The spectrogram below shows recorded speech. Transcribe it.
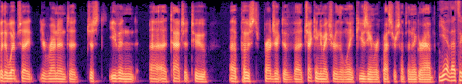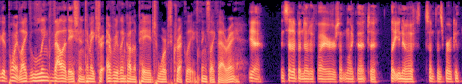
with a website you're running to just even uh, attach it to a post project of uh, checking to make sure the link using a request or something to grab. Yeah, that's a good point. Like link validation to make sure every link on the page works correctly, things like that, right? Yeah, and set up a notifier or something like that to let you know if something's broken.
